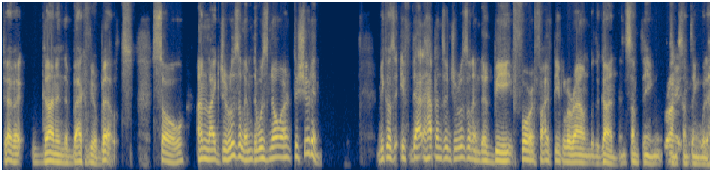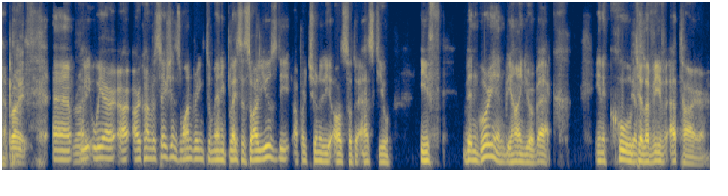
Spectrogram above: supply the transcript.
to have a gun in the back of your belt. So, unlike Jerusalem, there was nowhere to shoot him. Because if that happens in Jerusalem, there'd be four or five people around with a gun, and something right. and something would happen. Right. Uh, right. We we are our, our conversation is wandering to many places. So I'll use the opportunity also to ask you if Ben Gurion behind your back in a cool yes. Tel Aviv attire,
